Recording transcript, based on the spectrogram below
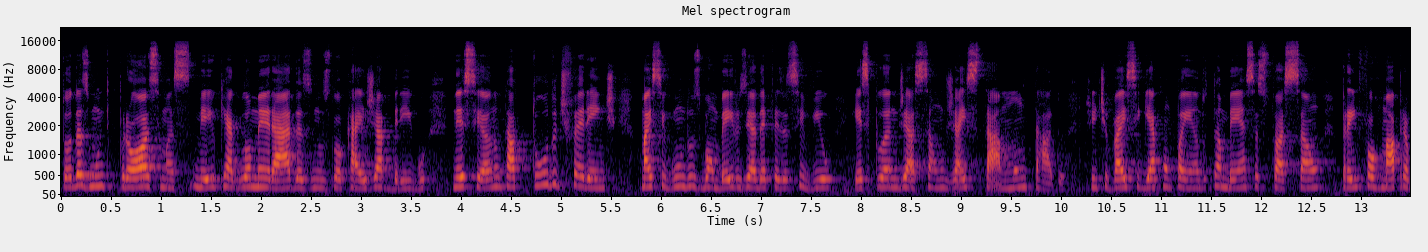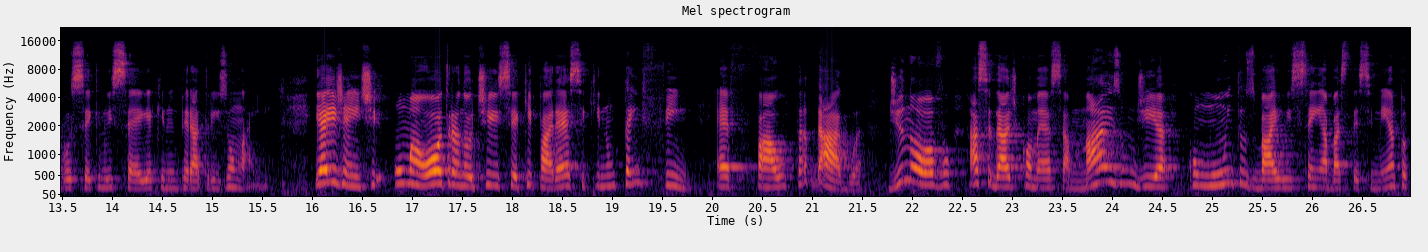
todas muito próximas, meio que aglomeradas nos locais de abrigo. Nesse ano está tudo diferente, mas segundo os bombeiros e a Defesa Civil, esse plano de ação já está montado. A gente vai seguir acompanhando também essa situação para informar para você que nos segue aqui no Imperatriz Online. E aí, gente, uma outra notícia que parece que não tem fim é falta d'água. De novo, a cidade começa mais um dia com muitos bairros sem abastecimento.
